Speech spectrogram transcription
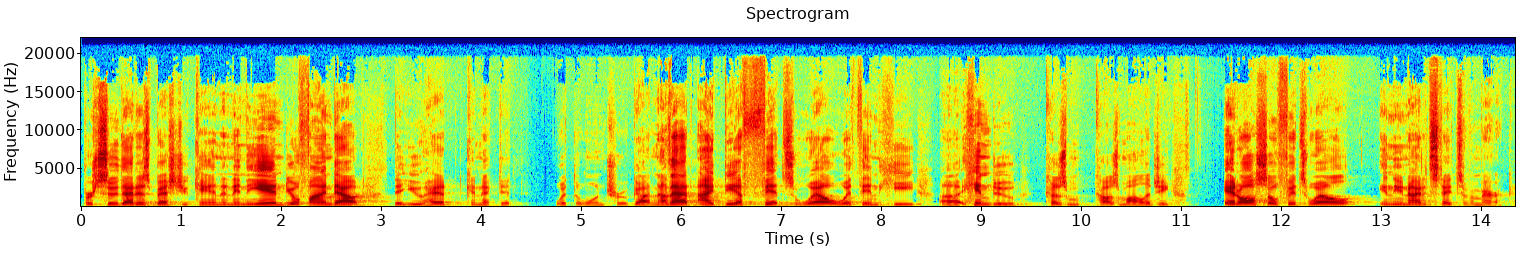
pursue that as best you can, and in the end, you'll find out that you had connected with the one true God. Now, that idea fits well within he, uh, Hindu cosmology. It also fits well in the United States of America.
